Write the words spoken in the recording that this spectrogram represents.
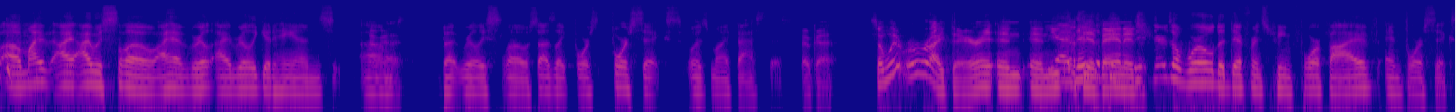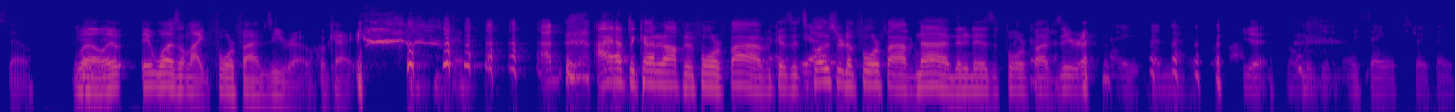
Uh, my I, I was slow. I have real I had really good hands. Um, okay but really slow. So I was like four four six was my fastest. Okay. So we're, we're right there, and and you yeah, got the advantage. A, there's a world of difference between four five and four six, though. well, it it wasn't like four five zero. Okay. I, I have to cut it off at four five because it's yeah, closer to four five nine than it is four five zero. hey, doesn't matter. Four, five. Yeah, legitimately say it with a straight face.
